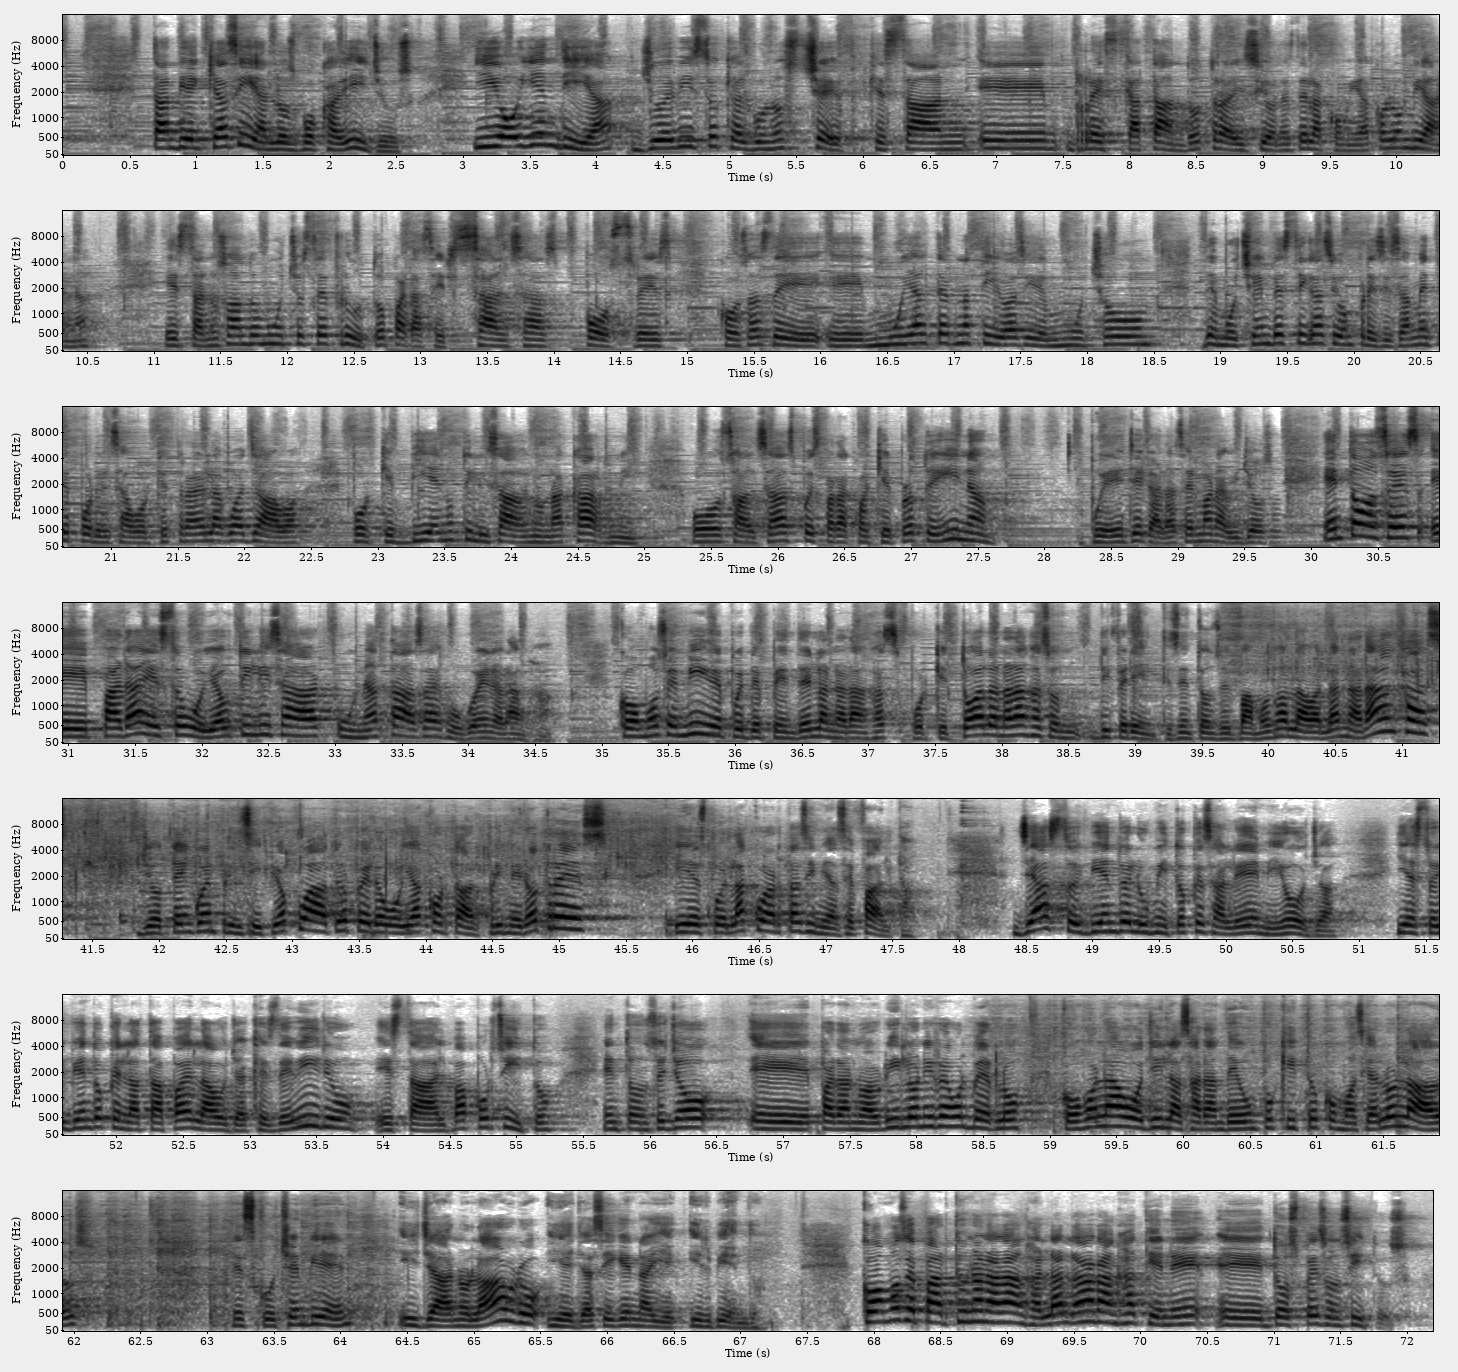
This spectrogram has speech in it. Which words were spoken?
También, ¿qué hacían? Los bocadillos. Y hoy en día yo he visto que algunos chefs que están eh, rescatando tradiciones de la comida colombiana están usando mucho este fruto para hacer salsas, postres, cosas de, eh, muy alternativas y de, mucho, de mucha investigación precisamente por el sabor que trae la guayaba, porque bien utilizado en una carne o salsas pues para cualquier proteína puede llegar a ser maravilloso. Entonces, eh, para esto voy a utilizar una taza de jugo de naranja. ¿Cómo se mide? Pues depende de las naranjas, porque todas las naranjas son diferentes. Entonces vamos a lavar las naranjas. Yo tengo en principio cuatro, pero voy a cortar primero tres y después la cuarta si me hace falta. Ya estoy viendo el humito que sale de mi olla y estoy viendo que en la tapa de la olla, que es de vidrio, está el vaporcito. Entonces yo, eh, para no abrirlo ni revolverlo, cojo la olla y la zarandeo un poquito como hacia los lados. Escuchen bien y ya no la abro y ellas siguen ahí hirviendo. ¿Cómo se parte una naranja? La naranja tiene eh, dos pezoncitos.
